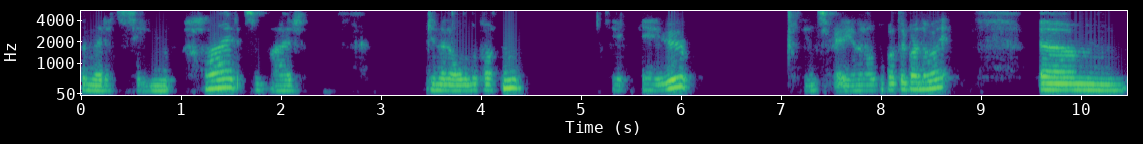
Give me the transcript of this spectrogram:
denne rettskilden her, som er generaladvokaten til EU. Det finnes generaladvokater, by the way. Um,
